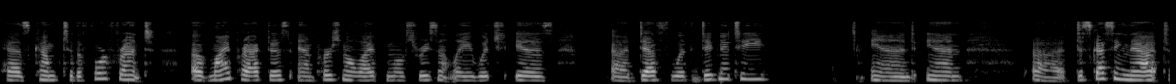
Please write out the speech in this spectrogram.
has come to the forefront of my practice and personal life most recently, which is uh, death with dignity. And in uh, discussing that,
